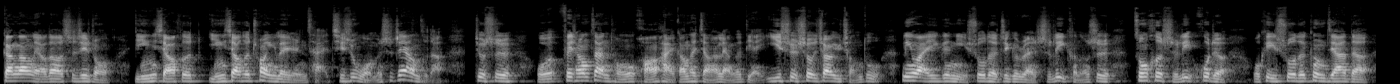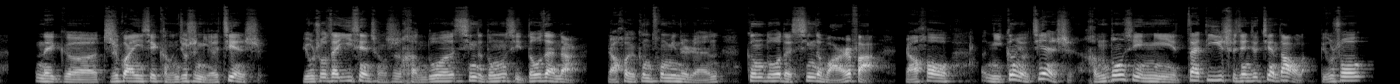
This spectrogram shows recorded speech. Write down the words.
刚刚聊到是这种营销和营销和创意类人才，其实我们是这样子的，就是我非常赞同黄海刚才讲的两个点，一是受教育程度，另外一个你说的这个软实力可能是综合实力，或者我可以说的更加的那个直观一些，可能就是你的见识。比如说在一线城市，很多新的东西都在那儿，然后有更聪明的人，更多的新的玩法，然后你更有见识，很多东西你在第一时间就见到了。比如说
